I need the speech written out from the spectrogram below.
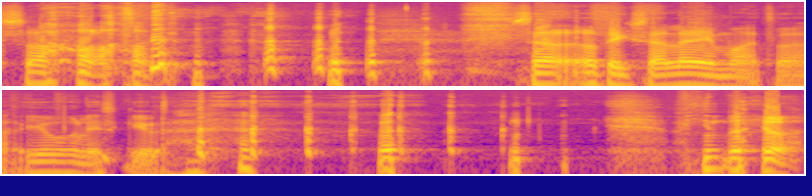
Saat. Sä, otitko sä leimaat vai juhliskin vähän? no joo,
